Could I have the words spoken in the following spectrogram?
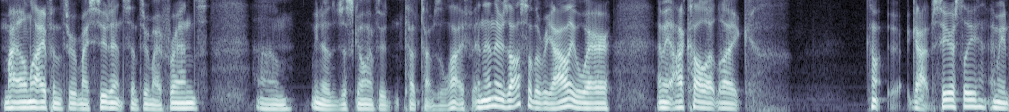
my own life and through my students and through my friends. Um, you know, just going through tough times of life. And then there's also the reality where, I mean, I call it like come, God, seriously? I mean,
